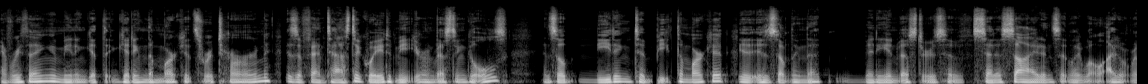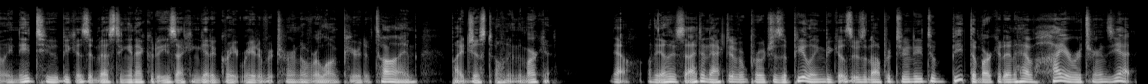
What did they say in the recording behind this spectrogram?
everything, meaning get the, getting the market's return is a fantastic way to meet your investing goals. And so needing to beat the market is something that many investors have set aside and said like, well, I don't really need to because investing in equities, I can get a great rate of return over a long period of time by just owning the market. Now, on the other side, an active approach is appealing because there's an opportunity to beat the market and have higher returns yet.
